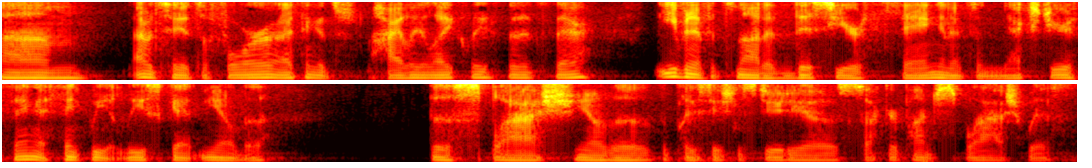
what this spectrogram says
Um, I would say it's a four. I think it's highly likely that it's there even if it's not a this year thing and it's a next year thing, I think we at least get you know the the splash, you know the the PlayStation Studios Sucker Punch splash with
